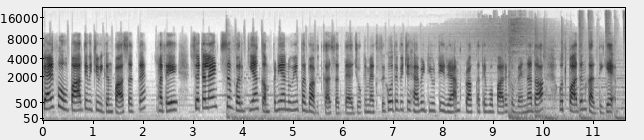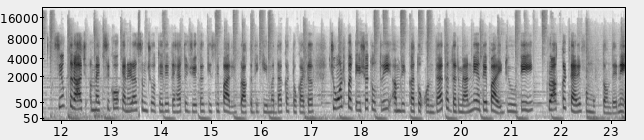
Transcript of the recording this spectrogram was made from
ਟੈਰਿਫ ਵਪਾਰ ਦੇ ਵਿੱਚ ਵਿਘਨ ਪਾ ਸਕਦਾ ਹੈ ਅਤੇ ਸੈਟੇਲਾਈਟਸ ਵਰਗੀਆਂ ਕੰਪਨੀਆਂ ਨੂੰ ਵੀ ਪ੍ਰਭਾਵਿਤ ਕਰ ਸਕਦਾ ਹੈ, ਜੋ ਕਿ ਮੈਕਸੀਕੋ ਦੇ ਵਿੱਚ ਹੈਵੀ ਡਿਊਟੀ ਰੈਮ ਟਰੱਕ ਅਤੇ ਵਪਾਰਕ ਵੈਨਾਂ ਦਾ ਉਤਪਾਦਨ ਕਰਦੀ ਹੈ। ਸੰਯੁਕਤ ਰਾਜ ਮੈਕਸੀਕੋ, ਕੈਨੇਡਾ ਸਮਝੌਤੇ ਦੇ ਤਹਿਤ ਜੇਕਰ ਕਿਸੇ ਭਾਰੀ ਟਰੱਕ ਦੀ ਕੀਮਤ ਦਾ ਘੱਟੋ ਘੱਟ 64% ਉੱਤਰੀ, ਅਮਰੀਕਾ ਤੋਂ ਆਉਂਦਾ ਹੈ ਤਾਂ ਦਰਮਿਆਨੇ ਅਤੇ ਭਾਰੀ ਡਿਊਟੀ ਟਰੱਕ ਟੈਰਿਫ ਮੁਕਤ ਆਉਂਦੇ ਨੇ।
